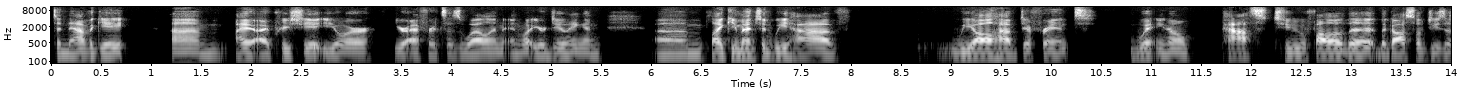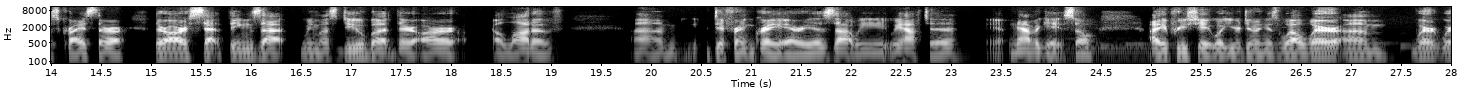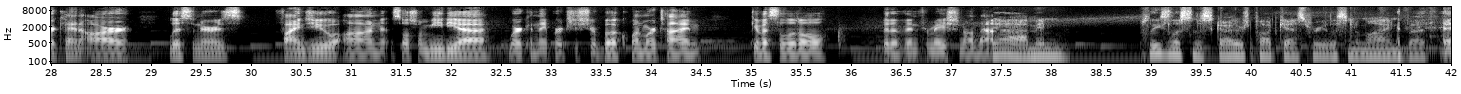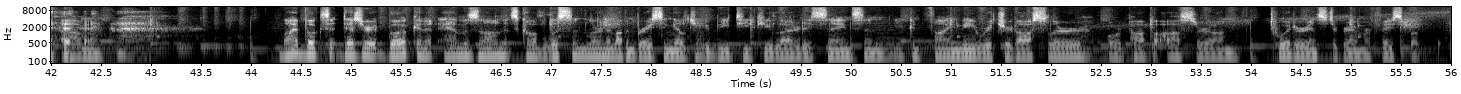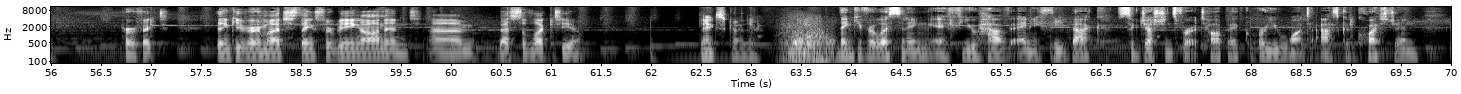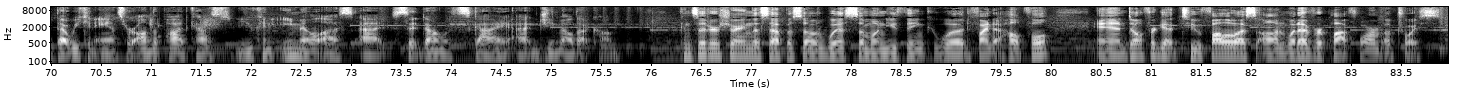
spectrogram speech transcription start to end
to navigate. Um, I, I, appreciate your your efforts as well and, and what you're doing. And um, like you mentioned, we have we all have different you know paths to follow the the gospel of Jesus Christ. There are there are set things that we must do, but there are a lot of um, different gray areas that we we have to eh, navigate. So I appreciate what you're doing as well. Where um where where can our listeners find you on social media? Where can they purchase your book one more time? Give us a little bit of information on that. Yeah, I mean, please listen to Skylar's podcast before you listen to mine. But um, my book's at Deseret Book and at Amazon. It's called Listen, Learn, and Love Embracing LGBTQ Latter day Saints. And you can find me, Richard Ostler, or Papa Ostler on Twitter, Instagram, or Facebook. Perfect thank you very much. Thanks for being on, and um, best of luck to you. Thanks, Skylar. Thank you for listening. If you have any feedback, suggestions for a topic, or you want to ask a question that we can answer on the podcast, you can email us at sitdownwithsky at gmail.com. Consider sharing this episode with someone you think would find it helpful. And don't forget to follow us on whatever platform of choice.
